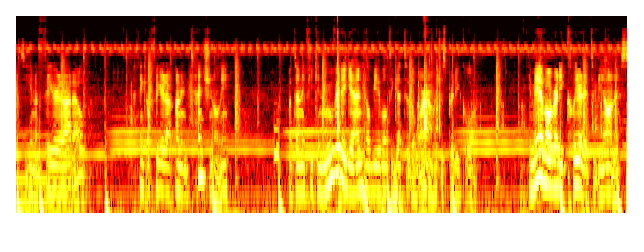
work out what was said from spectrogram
Is he gonna figure that out? Think he'll figure it out unintentionally. But then if he can move it again, he'll be able to get to the worm, which is pretty cool. He may have already cleared it, to be honest.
